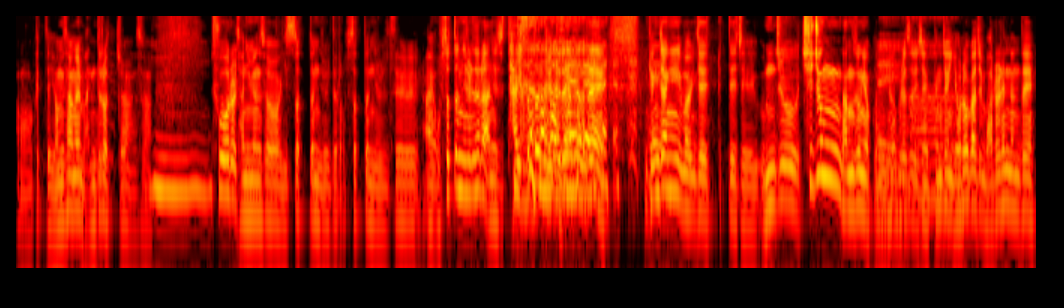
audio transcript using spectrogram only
어 그때 영상을 만들었죠. 그래서 음. 투어를 다니면서 있었던 일들, 없었던 일들, 아니 없었던 일들은 아니지 다 있었던 일들을 네. 했는데 굉장히 막 이제 그때 이제 음주 취중 방송이었거든요. 네. 그래서 이제 굉장히 여러 가지 말을 했는데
